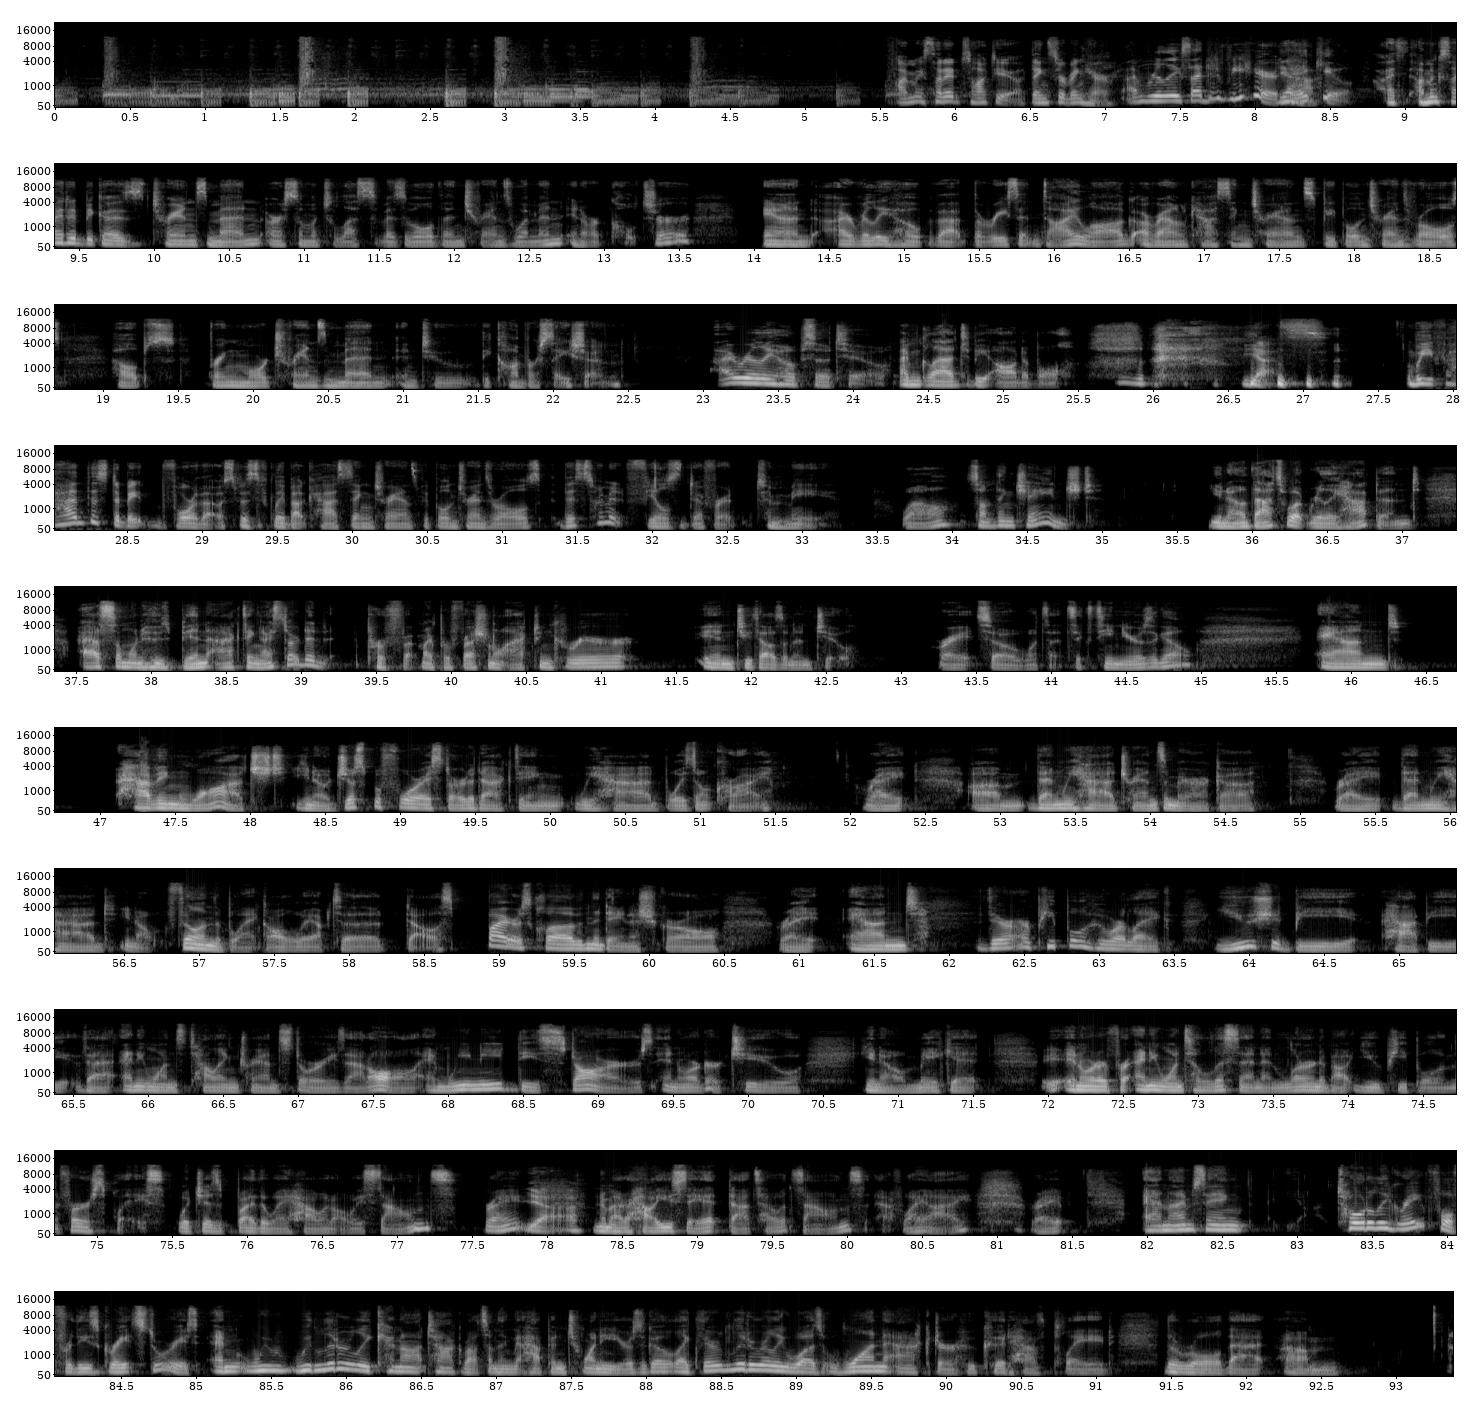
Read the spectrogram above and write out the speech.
I'm excited to talk to you. Thanks for being here. I'm really excited to be here. Yeah. Thank you. I th- I'm excited because trans men are so much less visible than trans women in our culture. And I really hope that the recent dialogue around casting trans people in trans roles helps bring more trans men into the conversation. I really hope so too. I'm glad to be audible. Yes. We've had this debate before, though, specifically about casting trans people in trans roles. This time it feels different to me. Well, something changed. You know, that's what really happened. As someone who's been acting, I started prof- my professional acting career in 2002, right? So, what's that, 16 years ago? And having watched, you know, just before I started acting, we had Boys Don't Cry, right? Um, then we had Transamerica, right? Then we had, you know, fill in the blank all the way up to Dallas Buyers Club and the Danish Girl, right? And there are people who are like, you should be happy that anyone's telling trans stories at all. And we need these stars in order to, you know, make it, in order for anyone to listen and learn about you people in the first place, which is, by the way, how it always sounds, right? Yeah. No matter how you say it, that's how it sounds, FYI, right? And I'm saying, totally grateful for these great stories. And we, we literally cannot talk about something that happened 20 years ago. Like there literally was one actor who could have played the role that, um,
